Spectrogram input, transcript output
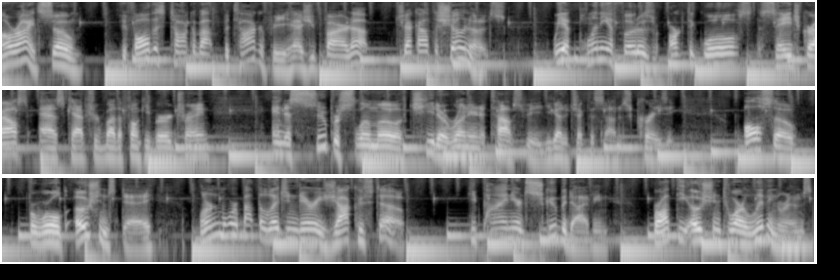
All right, so if all this talk about photography has you fired up, check out the show notes. We have plenty of photos of Arctic wolves, the sage grouse, as captured by the Funky Bird train, and a super slow mo of cheetah running at top speed. You got to check this out, it's crazy. Also, for World Oceans Day, learn more about the legendary Jacques Cousteau. He pioneered scuba diving, brought the ocean to our living rooms,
